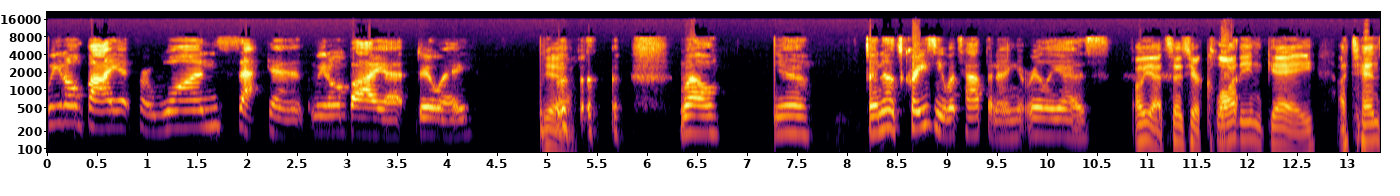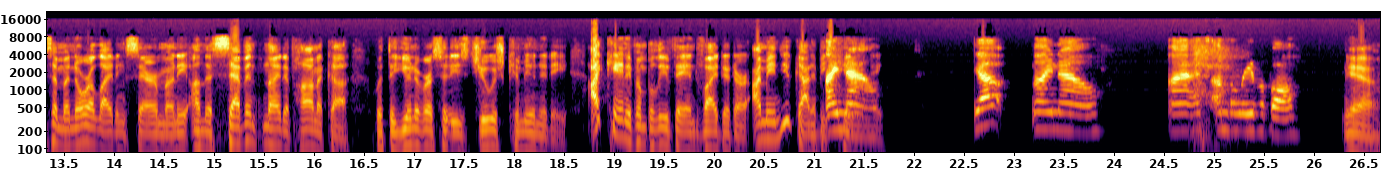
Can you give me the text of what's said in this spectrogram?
we don't buy it for one second. We don't buy it, do we? Yeah. Well, yeah. I know it's crazy what's happening. It really is. Oh yeah, it says here Claudine Gay attends a menorah lighting ceremony on the seventh night of Hanukkah with the university's Jewish community. I can't even believe they invited her. I mean, you got to be I kidding know. me. Yep, I know. Uh, it's unbelievable. Yeah,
